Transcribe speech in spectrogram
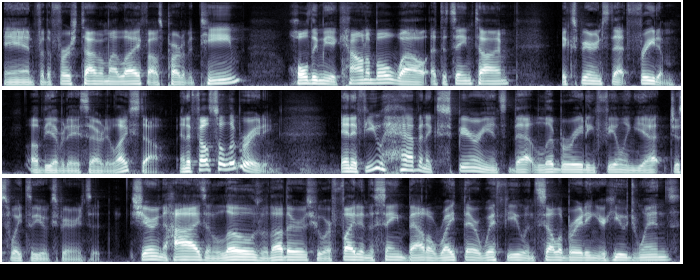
And for the first time in my life, I was part of a team holding me accountable while at the same time experienced that freedom of the everyday Saturday lifestyle. And it felt so liberating. And if you haven't experienced that liberating feeling yet, just wait till you experience it. Sharing the highs and lows with others who are fighting the same battle right there with you and celebrating your huge wins,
